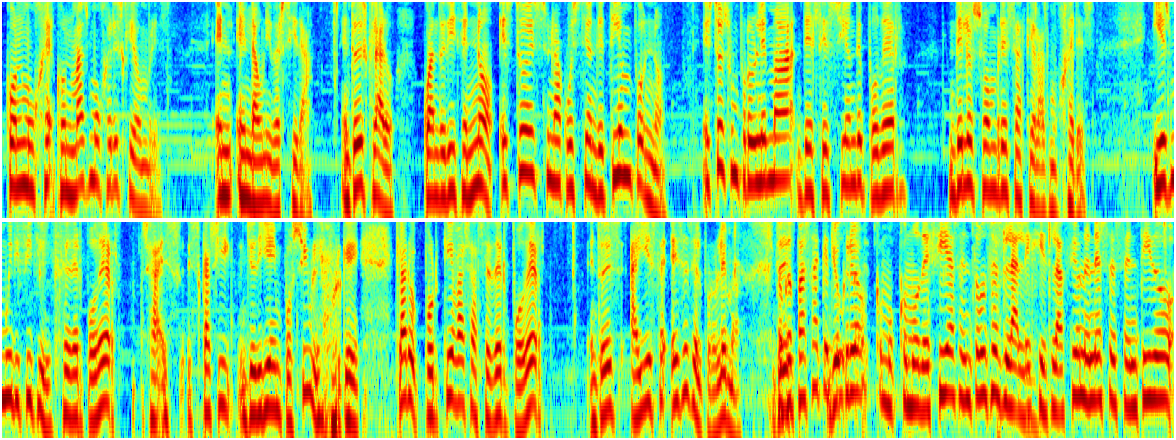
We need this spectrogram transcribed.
con, mujer, con más mujeres que hombres en, en la universidad. Entonces, claro, cuando dicen, no, esto es una cuestión de tiempo, no. Esto es un problema de cesión de poder de los hombres hacia las mujeres y es muy difícil ceder poder. O sea, es, es, casi, yo diría, imposible, porque, claro, ¿por qué vas a ceder poder? Entonces, ahí ese es el problema. Lo que pasa que yo creo, como, como decías entonces, la legislación en ese sentido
